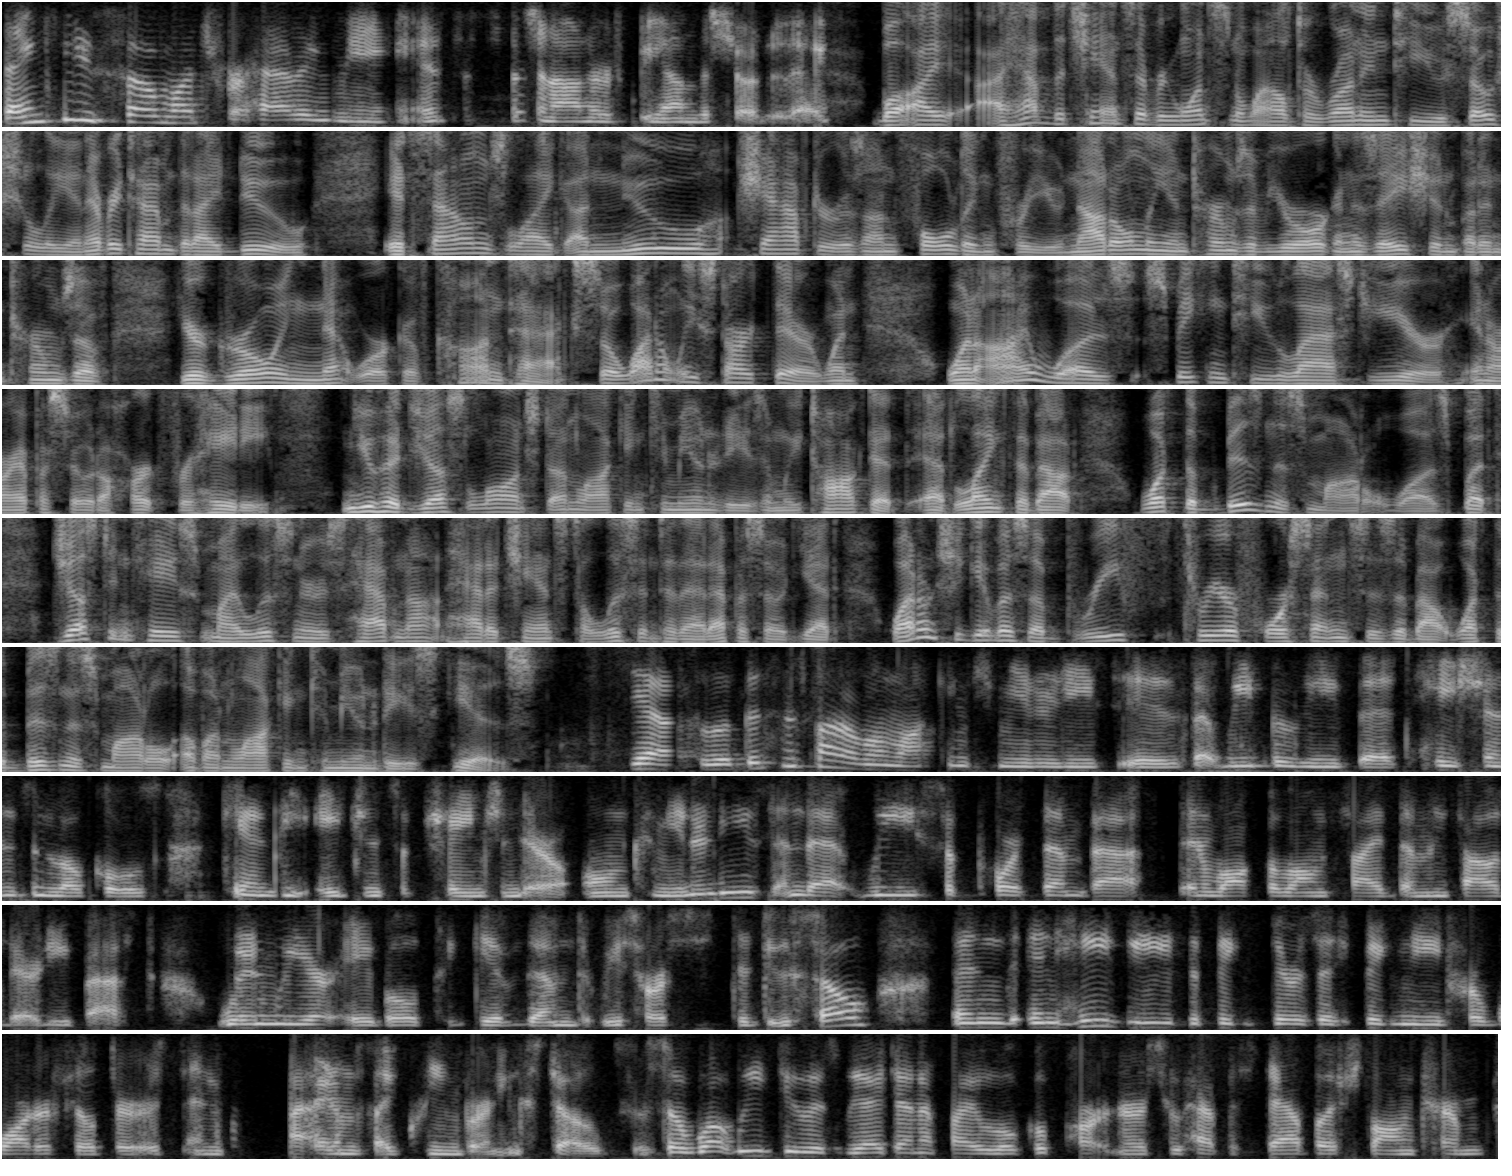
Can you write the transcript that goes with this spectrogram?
Thank you so much for having me. It's such an honor to be on the show today. Well, I, I have the chance every once in a while to run into you socially, and every time that I do, it sounds like a new chapter is unfolding for you, not only in terms of your organization, but in terms of your growing network of contacts. So why don't we start there? When when I was speaking to you last year in our episode A Heart for Haiti, you had just launched Unlocking Communities, and we talked at, at length about what the business model was. But just in case my listeners have not had a chance to listen to that episode yet, why don't you give us a brief three or four sentences about what the business model of unlocking communities is? Yeah, so the business model of unlocking communities is that we believe that Haitians and locals can be agents of change in their own communities and that we support them best and walk alongside them in solidarity best when we are able to give them the resources to do so. And in Haiti, the big there's a big need for water filters and items like clean burning stoves. So what we do is we identify local partners who have established long-term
